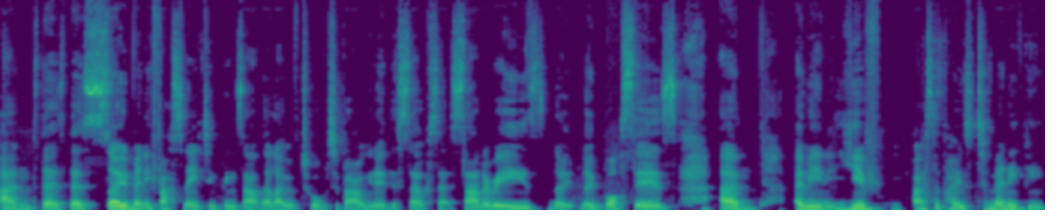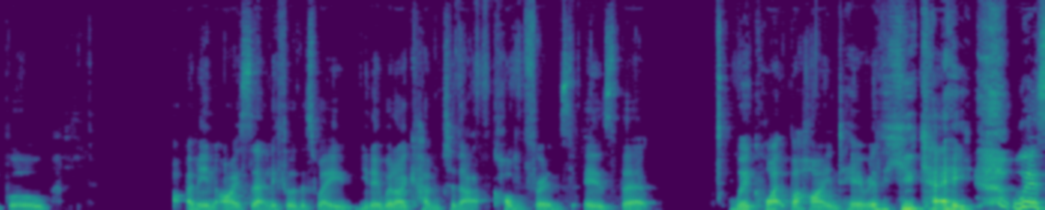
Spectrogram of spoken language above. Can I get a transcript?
And there's there's so many fascinating things out there like we've talked about you know the self-set salaries no no bosses. Um i mean you've i suppose to many people i mean i certainly feel this way you know when i come to that conference is that we're quite behind here in the uk we're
